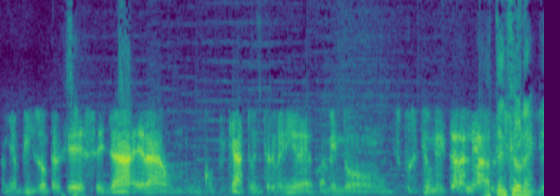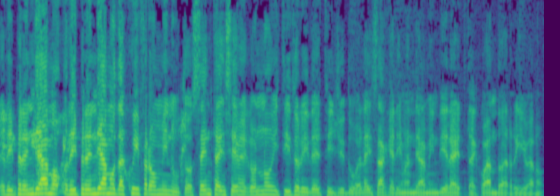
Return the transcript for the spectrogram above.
a mio avviso, perché sì. se già era complicato intervenire avendo un dispositivo militare alleato. Attenzione, riprendiamo, riprendiamo, da qui fra un minuto. Senta insieme con noi i titoli del TG2. Lei sa che li mandiamo in diretta e quando arrivano,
